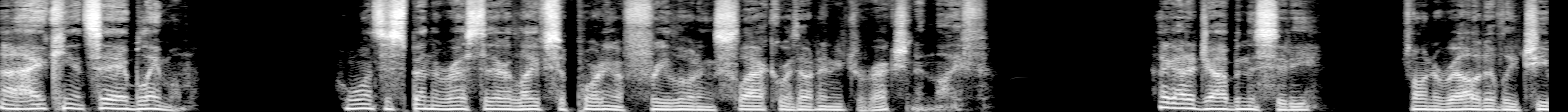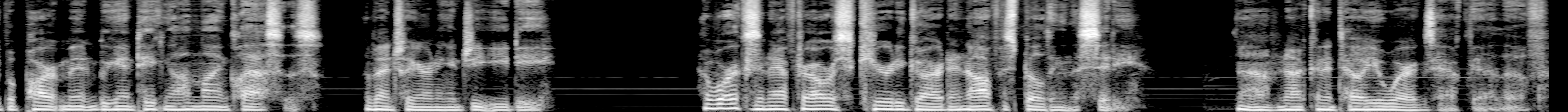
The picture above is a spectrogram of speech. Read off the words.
I can't say I blame them. Who wants to spend the rest of their life supporting a freeloading slacker without any direction in life? I got a job in the city, found a relatively cheap apartment, and began taking online classes, eventually earning a GED. I work as an after hours security guard in an office building in the city. I'm not going to tell you where exactly I live.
